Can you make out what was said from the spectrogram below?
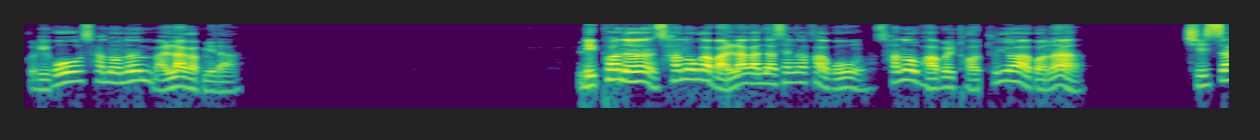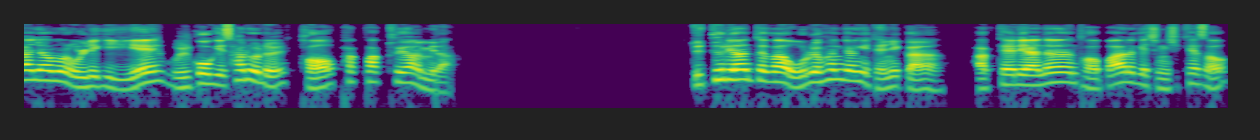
그리고 산호는 말라갑니다. 리퍼는 산호가 말라간다 생각하고 산호밥을 더 투여하거나 질산염을 올리기 위해 물고기 사료를 더 팍팍 투여합니다. nutrient가 오를 환경이 되니까 박테리아는 더 빠르게 증식해서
